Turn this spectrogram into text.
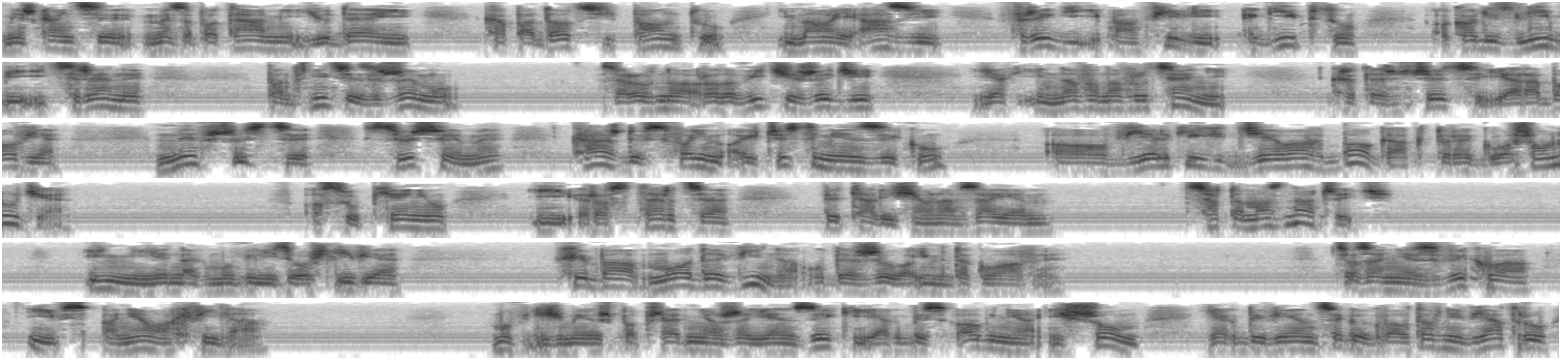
mieszkańcy Mezopotamii, Judei, Kapadocji, Pontu i Małej Azji, Frygii i Pamfilii, Egiptu, okolic Libii i Cyreny, pątnicy z Rzymu, zarówno rodowici Żydzi, jak i nowonawróceni, Kreteńczycy i Arabowie, my wszyscy słyszymy, każdy w swoim ojczystym języku, o wielkich dziełach Boga, które głoszą ludzie. W osłupieniu i rozterce pytali się nawzajem, co to ma znaczyć? Inni jednak mówili złośliwie, chyba młode wino uderzyło im do głowy. Co za niezwykła i wspaniała chwila. Mówiliśmy już poprzednio, że języki jakby z ognia i szum jakby wiejącego gwałtownie wiatru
